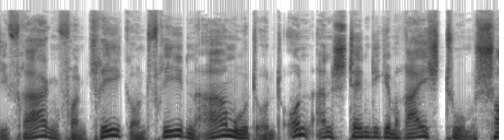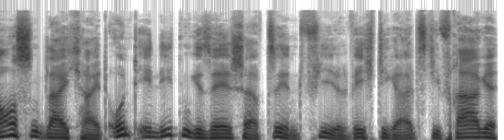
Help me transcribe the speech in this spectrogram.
Die Fragen von Krieg und Frieden, Armut und unanständigem Reichtum, Chancengleichheit und Elitengesellschaft sind viel wichtiger als die Frage,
